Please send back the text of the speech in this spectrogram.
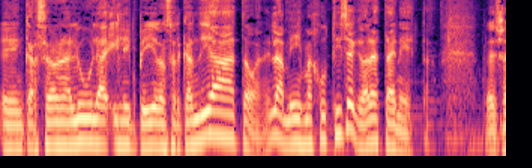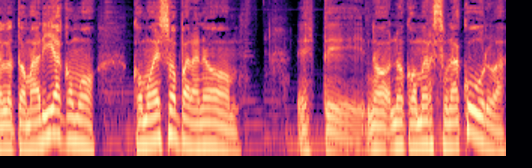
eh, encarcelaron a Lula y le impidieron ser candidato. Bueno, es la misma justicia que ahora está en esta. Yo lo tomaría como, como eso para no este, no, no comerse una curva.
